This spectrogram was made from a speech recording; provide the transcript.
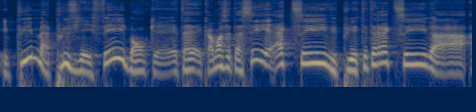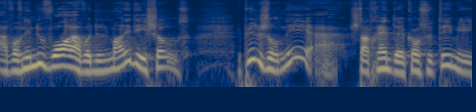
Et puis, ma plus vieille fille, bon, elle, commence à être assez active, et puis elle est interactive, elle va venir nous voir, elle va nous demander des choses. Et puis une journée, je suis en train de consulter mes,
